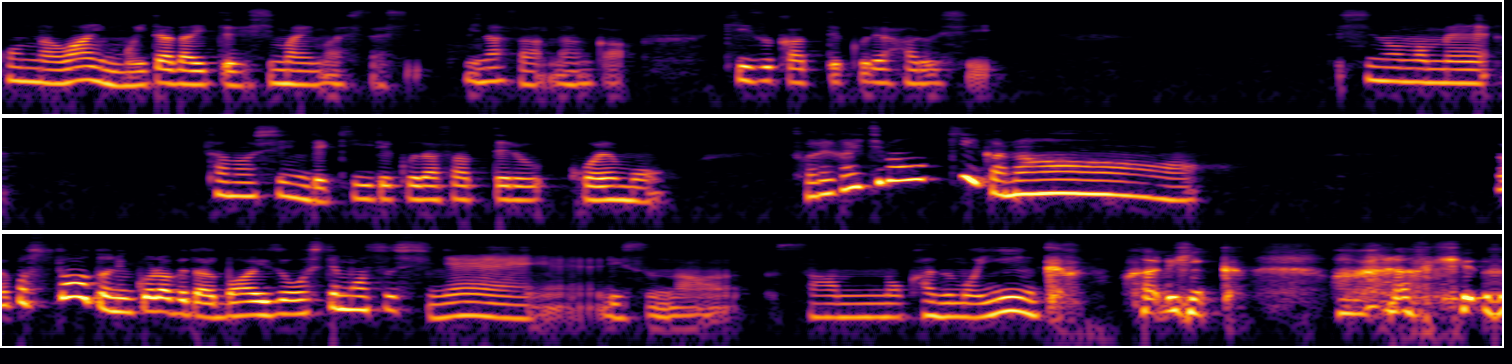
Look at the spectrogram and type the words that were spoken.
こんなワインもいただいてしまいましたし、皆さんなんか、気遣ってくれはるし、東雲、楽しんで聞いてくださってる声も、それが一番大きいかな。やっぱスタートに比べたら倍増してますしね、リスナーさんの数もいいんか 悪いんかわからんけど。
